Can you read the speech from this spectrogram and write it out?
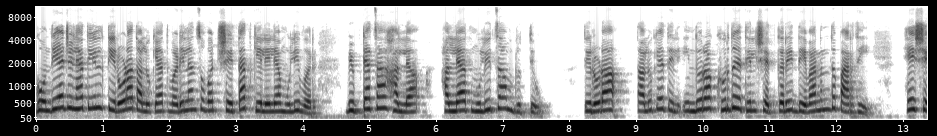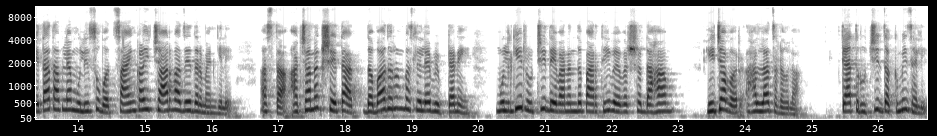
गोंदिया जिल्ह्यातील तिरोडा तालुक्यात वडिलांसोबत शेतात गेलेल्या मुलीवर बिबट्याचा हल्ला हल्ल्यात मुलीचा मृत्यू. तिरोडा तालुक्यातील इंदोरा खुर्द येथील शेतकरी देवानंद पारधी हे शेतात आपल्या मुलीसोबत सायंकाळी चार वाजेदरम्यान गेले असता अचानक शेतात दबा धरून बसलेल्या बिबट्याने मुलगी रुची देवानंद पारधी वयवर्ष दहा हिच्यावर हल्ला चढवला. त्यात रुची जखमी झाली.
